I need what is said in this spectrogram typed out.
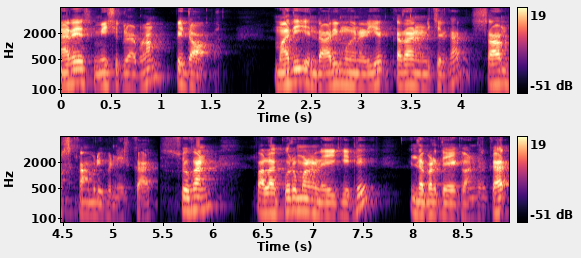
நரேஷ் மியூசிக் படம் பிதா. மதி என்ற அறிமுக நடிகர் கதா நடிச்சிருக்கார். சாம்ஸ் காமெடி பண்ணியிருக்கார். சுகன் பல குறும்படங்களை இயக்கிட்டு இந்த படத்தை இயக்க வந்திருக்கார்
